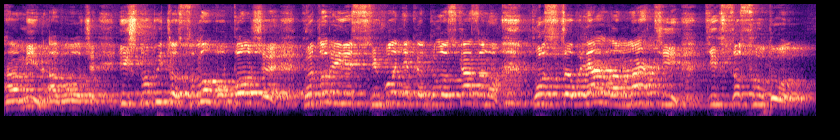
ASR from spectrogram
Аминь. А вот же. И чтобы то Слово Божие, которое есть сегодня, как было сказано, поставляло мати тех сосудов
